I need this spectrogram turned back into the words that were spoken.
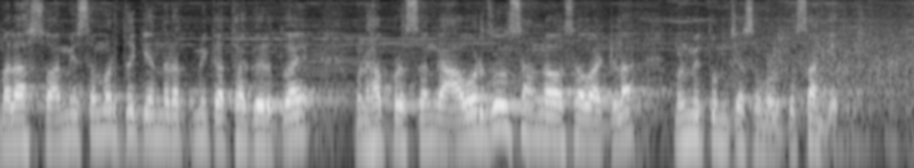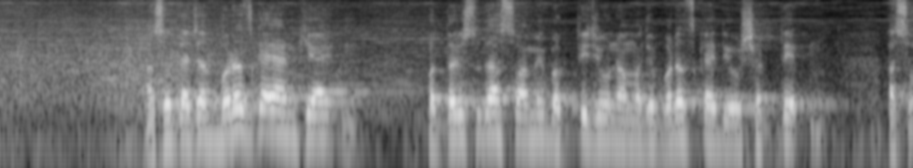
मला स्वामी समर्थ केंद्रात मी कथा करतो आहे म्हणून हा प्रसंग आवर्जून सांगावा असा वाटला. म्हणून मी तुमच्यासमोर तो सांगितला. असं त्याच्यात बरंच काही आणखी आहे. पण तरीसुद्धा स्वामी भक्ती जीवनामध्ये बरंच काही देऊ शकते. असो.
